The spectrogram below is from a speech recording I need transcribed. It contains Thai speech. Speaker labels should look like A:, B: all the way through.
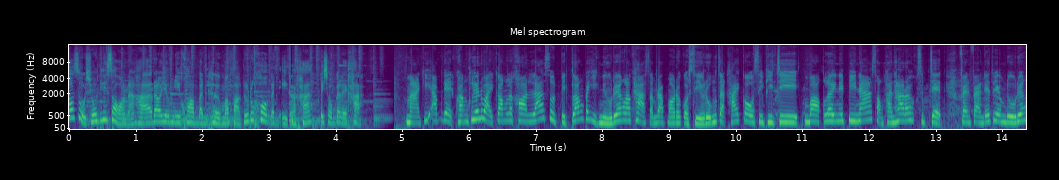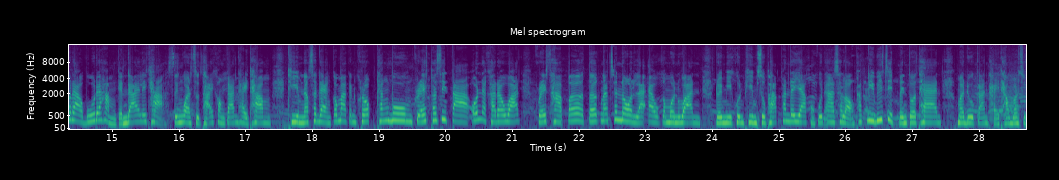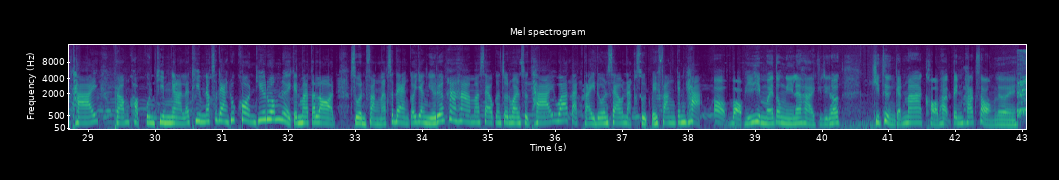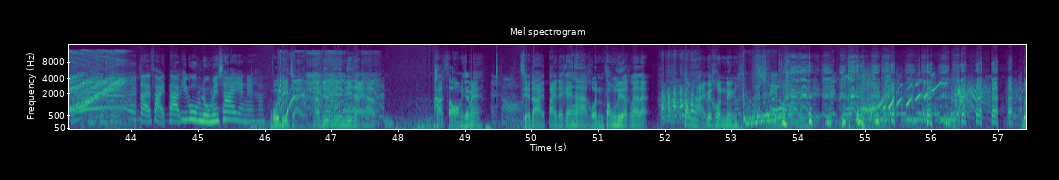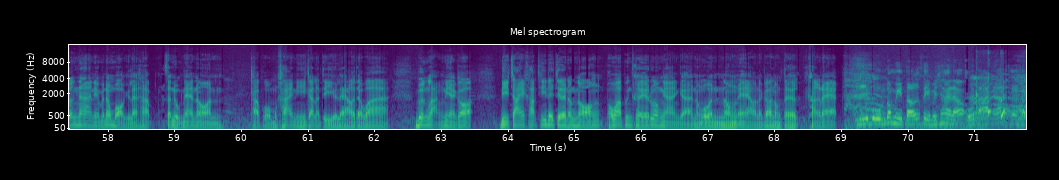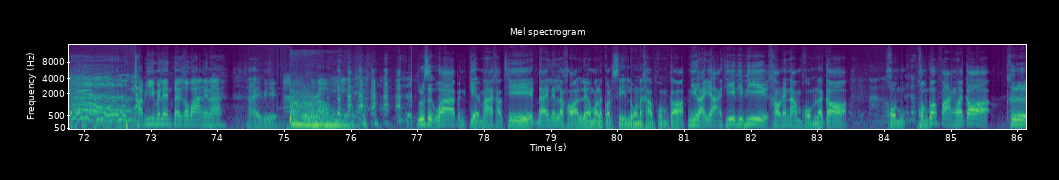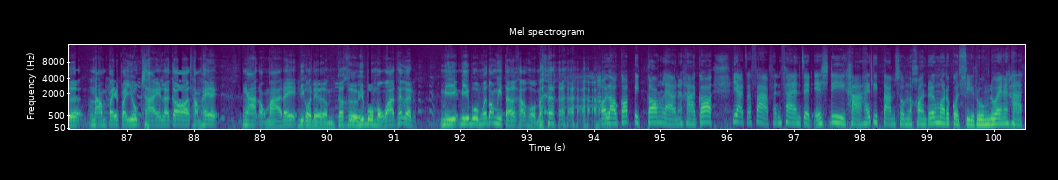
A: เข้าสู่ช่วงที่ 2 นะคะ เรายังมีความบันเทิงมาฝากทุกๆคนกันอีกนะคะ ไปชมกันเลยค่ะ
B: มาที่อัปเดตความเคลื่อนไหวกองละครล่าสุดปิดกล้องไปอีกหนึ่งเรื่องแล้วค่ะสำหรับมรกตสีรุ้งจากค่ายโก CPG บอกเลยในปีหน้า 2567 แฟนๆ ได้เตรียมดูเรื่องราวบูระห่ำกันได้เลยค่ะ ซึ่งวันสุดท้ายของการถ่ายทำทีมนักแสดงก็มากันครบทั้งบูมเกรซพัสิตา อ้นอัครวัตรเกรซฮาร์เปอร์ เติร์กนัชนนและแอลกมลวัน โดยมีคุณพิมพ์สุพักพันรยาของคุณอาฉลองพักดีวิจิตเป็นตัวแทน มาดูการถ่ายทำวันสุดท้าย พร้อมขอบคุณทีมงานและทีมนักแสดงทุกคนที่ร่วมเหนื่อยกันมาตลอด ส่วนฝั่งนักแสดงก็ยังมีเรื่องฮาๆมาแซวกันจนวันสุดท้ายว่าแต่ใครโดนแซวหนักสุดไปฟังกันค่ะ
C: ก็บอกพี่พิมพ์ไว้ตรงนี้เลยค่ะจริงๆเขาคิดถึงกันมากขอเป็นภาคสองเลย แต่สายตาพี่บูมดูไม่ใช่ยังไงคะ
D: โอ้ดีใจครับดีดีดีใจครับ ภาคสองใช่ไหม
C: ภาคสอง
D: เสียดายไปได้แค่5คนต้องเลือกแล้วแหละ ต้องหายไปคนหนึ่ง เบื้องหน้าเนี่ยไม่ต้องบอกอยู่แล้วครับ สนุกแน่นอน ครับผมค่ายนี้การันตีอยู่แล้ว แต่ว่าเบื้องหลังเนี่ยก็ดีใจครับที่ได้เจอน้องๆ เพราะว่าเพิ่งเคยร่วมงานกับน้องอ้นน้องแอลแล้วก็น้องเติร์กครั้งแรก
E: มีบูมต้องมีเติร์กสิไม่ใช่แล้วโอ้ตายแล้ว
D: ถ้าพี่ไม่เล่นเติร์กก็ว่างเลยนะ
E: ใช่พี่
D: อ้าว
E: รู้สึกว่าเป็นเกียรติมากครับที่ได้เล่นละครเรื่องมรกตสีลุงนะครับ ผมก็มีหลายอย่างที่พี่ๆเขาแนะนำผมแล้วก็ผมผมก็ฟังแล้วก็คือนำไปประยุกต์ใช้แล้วก็ทำให้ งานออกมาได้ดีกว่าเดิม ก็คือพี่บูมบอกว่าถ้าเกิดมีมีบูมก็ต้องมีเติร์กครับผม
C: เราก็ปิดกล้องแล้วนะคะ ก็อยากจะฝากแฟนๆ 7 HD ค่ะ ให้ติดตามชมละครเรื่องมรกตสีรุ้งด้วยนะคะ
